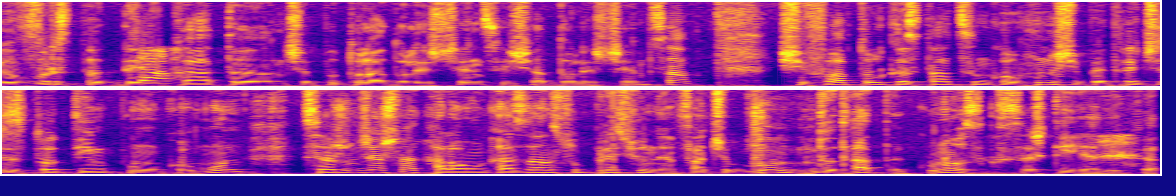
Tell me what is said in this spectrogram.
e o vârstă da. delicată, da. începutul adolescenței și adolescența, și faptul că stați în comun și petreceți tot timpul în comun, se ajunge așa, ca la un cazan sub presiune. Face bum deodată, cunosc, să știi, adică...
